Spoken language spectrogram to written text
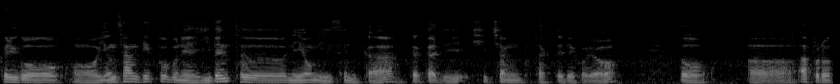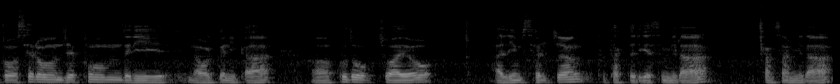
그리고 어, 영상 뒷부분에 이벤트 내용이 있으니까 끝까지 시청 부탁드리고요. 또 어, 앞으로도 새로운 제품들이 나올 거니까 어, 구독, 좋아요, 알림 설정 부탁드리겠습니다. 감사합니다.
